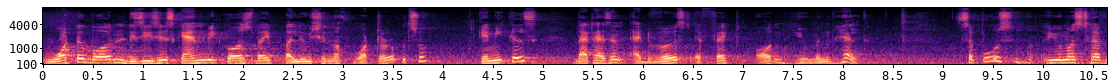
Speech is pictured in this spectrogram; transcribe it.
waterborne diseases can be caused by pollution of water also, chemicals that has an adverse effect on human health suppose you must have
